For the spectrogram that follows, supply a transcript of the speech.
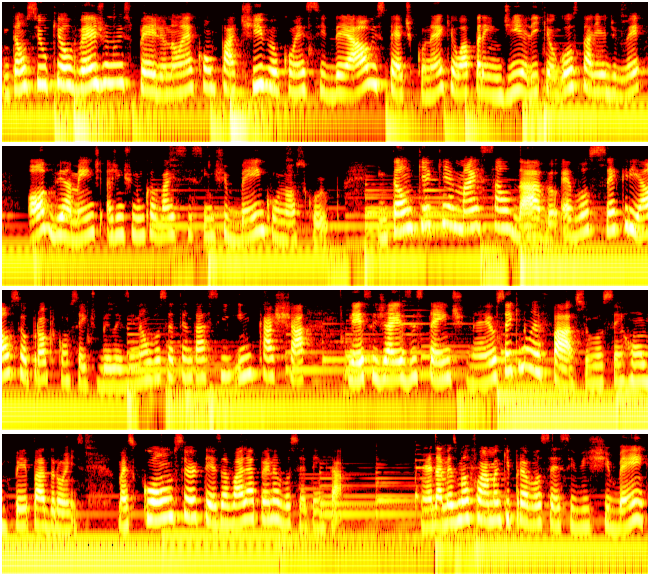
Então, se o que eu vejo no espelho não é compatível com esse ideal estético, né, que eu aprendi ali, que eu gostaria de ver, obviamente a gente nunca vai se sentir bem com o nosso corpo. Então, o que é, mais saudável? É você criar o seu próprio conceito de beleza e não você tentar se encaixar nesse já existente, né? Eu sei que não é fácil você romper padrões, mas com certeza vale a pena você tentar. Né? Da mesma forma que para você se vestir bem,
